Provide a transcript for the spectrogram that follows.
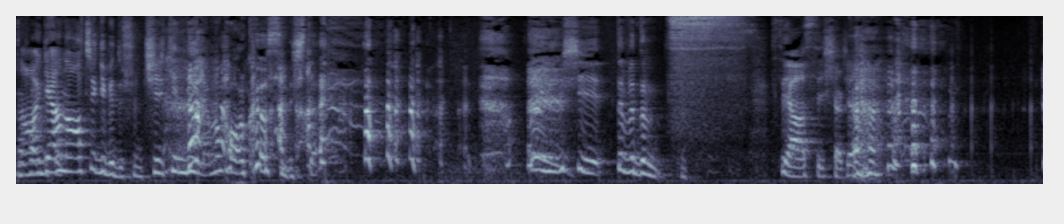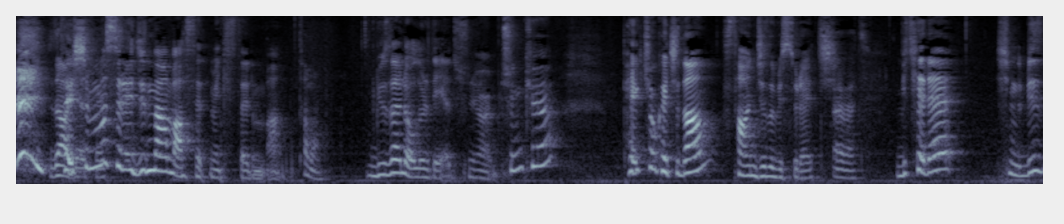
Nagihan Alçı gibi düşün. Çirkin değil ama korkuyorsun işte. Öyle bir şey. Dıbıdım. Siyasi şaka. Güzel Taşınma efekt. sürecinden bahsetmek isterim ben. Tamam. Güzel olur diye düşünüyorum. Çünkü pek çok açıdan sancılı bir süreç. Evet. Bir kere şimdi biz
